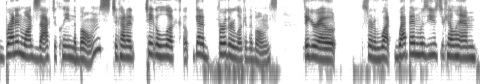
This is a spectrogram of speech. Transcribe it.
Brennan wants Zack to clean the bones to kind of take a look, get a further look at the bones, figure out sort of what weapon was used to kill him.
